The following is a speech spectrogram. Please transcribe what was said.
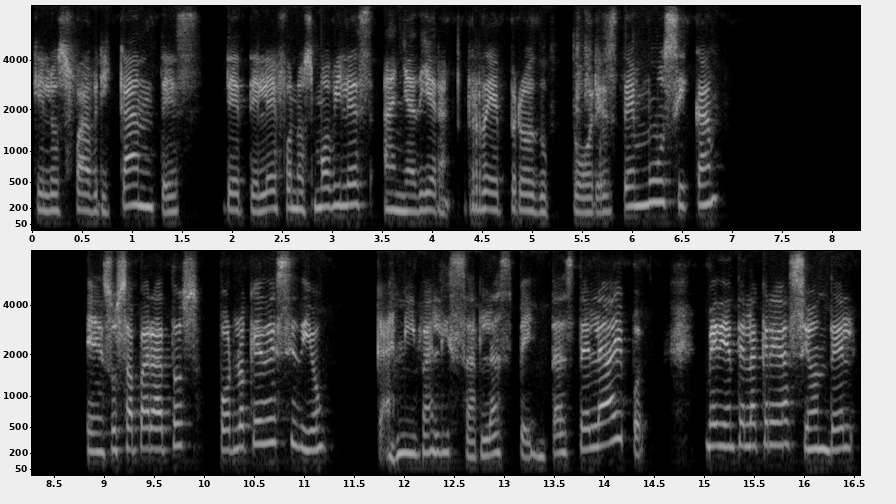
que los fabricantes de teléfonos móviles añadieran reproductores de música en sus aparatos, por lo que decidió canibalizar las ventas del iPod mediante la creación del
